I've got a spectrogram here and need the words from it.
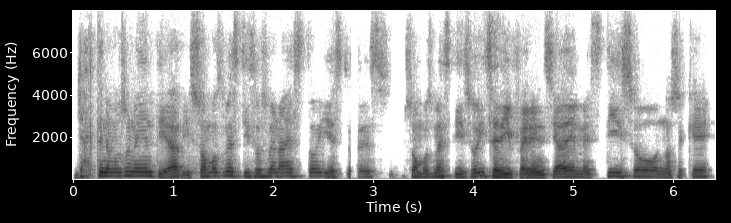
ya tenemos una identidad y somos mestizos suena esto y esto es somos mestizo y se diferencia de mestizo, no sé qué.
